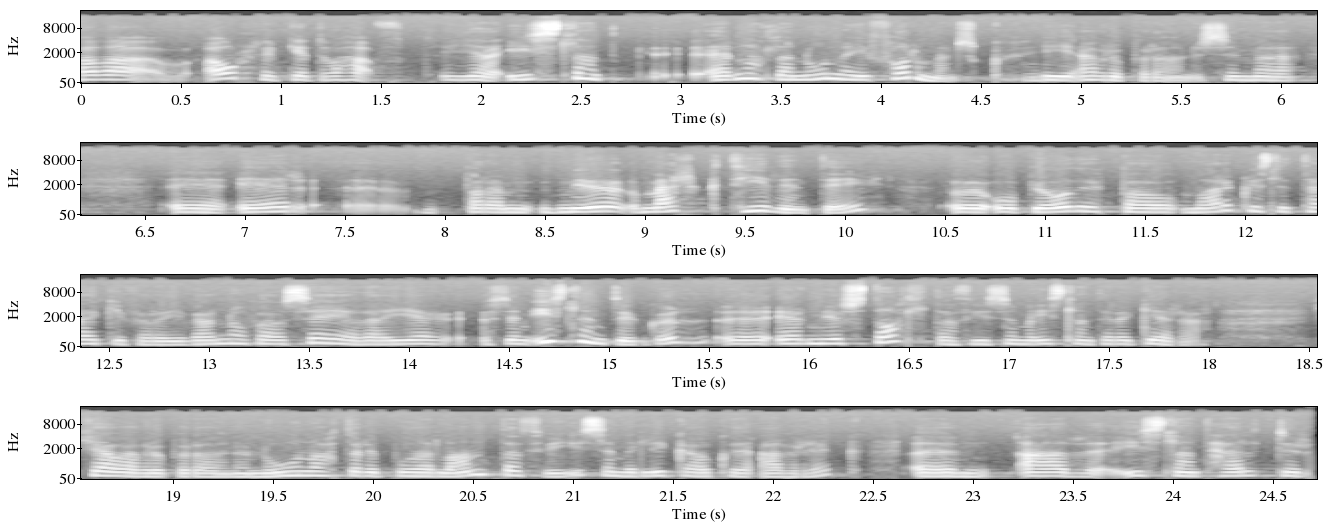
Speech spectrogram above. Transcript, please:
hvaða áhrif getur við haft? Já, Ísland er náttúrulega núna í formensku mm. í Evrópuráðinu sem eh, er eh, bara mjög merk tíðindi og bjóð upp á margvísli tækifæra. Ég verð nú að fá að segja það að ég sem Íslandingur eh, er mjög stolt af því sem Ísland er að gera hjá Evroparáðinu. Nú náttúrulega er búið að landa því sem er líka ákveði afreg um, að Ísland heldur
